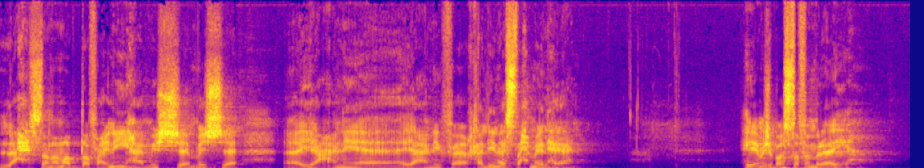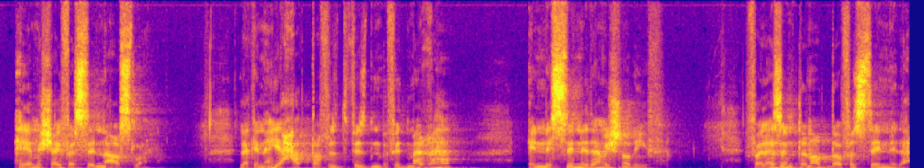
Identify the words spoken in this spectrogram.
لحسن أنضف عينيها مش مش يعني يعني فخلينا أستحملها يعني. هي مش باصة في مراية هي مش شايفة السن أصلا. لكن هي حاطة في دماغها إن السن ده مش نظيف. فلازم تنظف السن ده.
